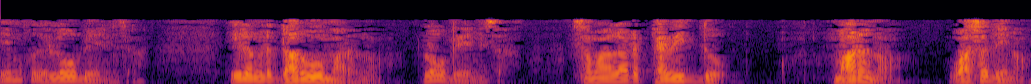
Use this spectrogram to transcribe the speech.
ඒ මොකද ලෝභය නිසා. ඊළඟට දරුවෝ මරනවා. ලෝභය නිසා. සමහරවිට පැවිද්දෝ මරනවා, වස දෙනවා.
